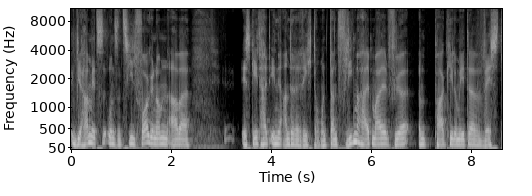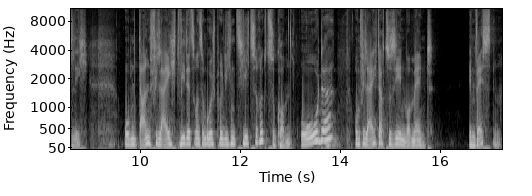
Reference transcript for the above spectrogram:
wir haben jetzt unser Ziel vorgenommen, aber es geht halt in eine andere Richtung. Und dann fliegen wir halt mal für ein paar Kilometer westlich um dann vielleicht wieder zu unserem ursprünglichen Ziel zurückzukommen. Oder um vielleicht auch zu sehen, Moment, im Westen,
